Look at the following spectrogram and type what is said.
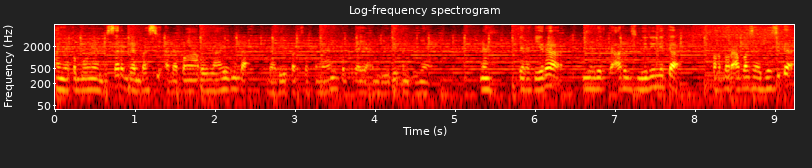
hanya kemungkinan besar dan pasti ada pengaruh lain kak dari persoalan kepercayaan diri tentunya nah kira-kira menurut Kak Arum sendiri nih Kak, faktor apa saja sih Kak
